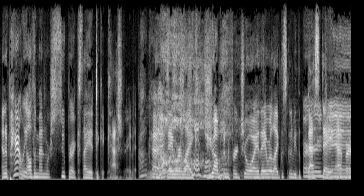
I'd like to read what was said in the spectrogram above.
And apparently, all the men were super excited to get castrated. Okay. Like, they were like jumping for joy. They were like, this is going to be the best day ever.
